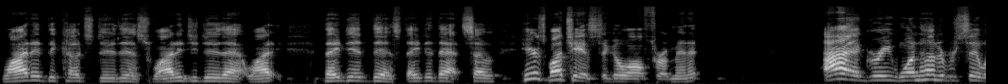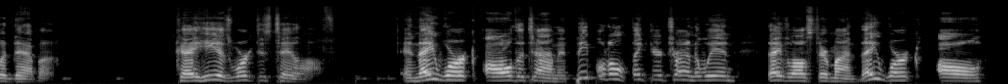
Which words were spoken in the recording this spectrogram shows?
why did the coach do this? Why did you do that? Why they did this they did that. So here's my chance to go off for a minute. I agree 100% with dabo. Okay he has worked his tail off and they work all the time. If people don't think they're trying to win they've lost their mind. They work all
